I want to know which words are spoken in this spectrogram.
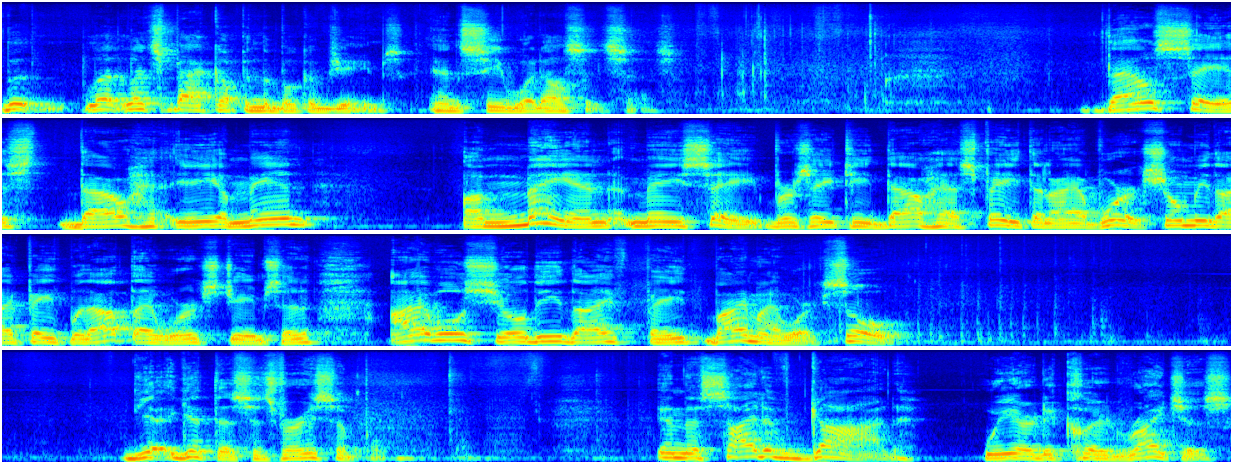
let, us back up in the book of James and see what else it says. Thou sayest, thou, a man a man may say, verse 18, Thou hast faith and I have works. Show me thy faith without thy works, James said. I will show thee thy faith by my works. So, get this, it's very simple. In the sight of God, we are declared righteous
